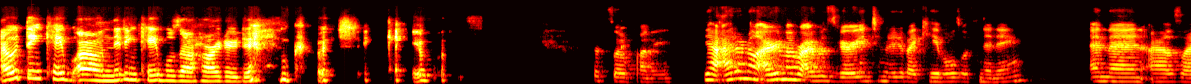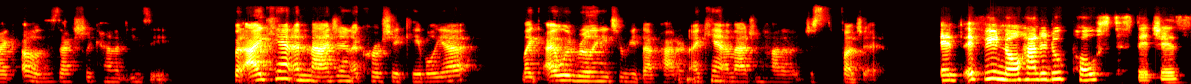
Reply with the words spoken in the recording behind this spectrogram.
I would think cable uh, knitting cables are harder than crochet cables. That's so funny. Yeah, I don't know. I remember I was very intimidated by cables with knitting. And then I was like, oh, this is actually kind of easy. But I can't imagine a crochet cable yet. Like, I would really need to read that pattern. I can't imagine how to just fudge it. It, if you know how to do post stitches,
